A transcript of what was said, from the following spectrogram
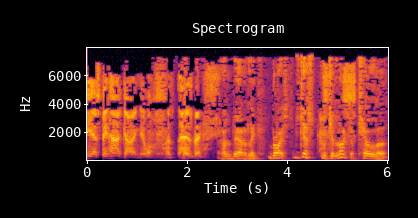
yeah, it's been hard going, Neil. It has been. Undoubtedly. Bryce, just would you like to tell the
